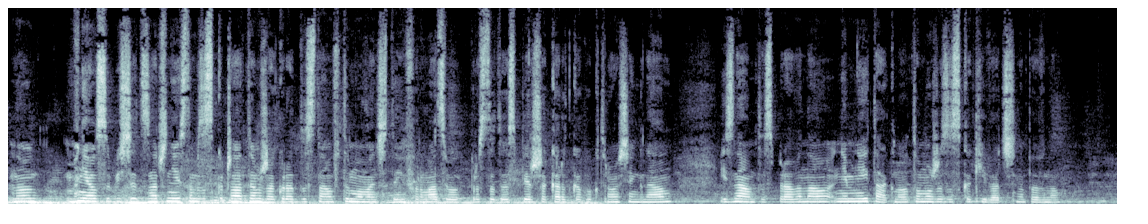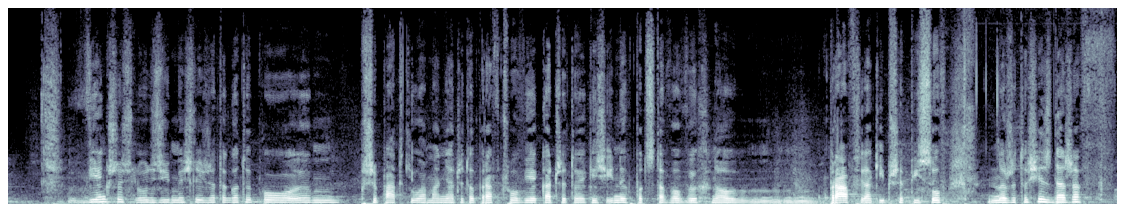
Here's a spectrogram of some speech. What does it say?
no, mnie osobiście, to znaczy nie jestem zaskoczona tym, że akurat dostałam w tym momencie te informacje, bo po prostu to jest pierwsza kartka, po którą sięgnęłam i znałam tę sprawę. No niemniej tak, no to może zaskakiwać na pewno. Większość ludzi myśli, że tego typu ym, przypadki łamania, czy to praw człowieka, czy to jakichś innych podstawowych no, praw, tak i przepisów, no, że to się zdarza w,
